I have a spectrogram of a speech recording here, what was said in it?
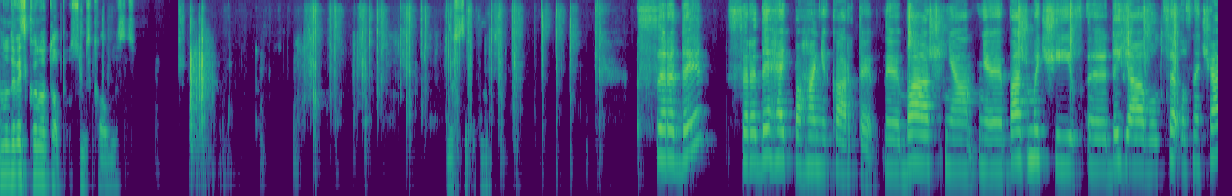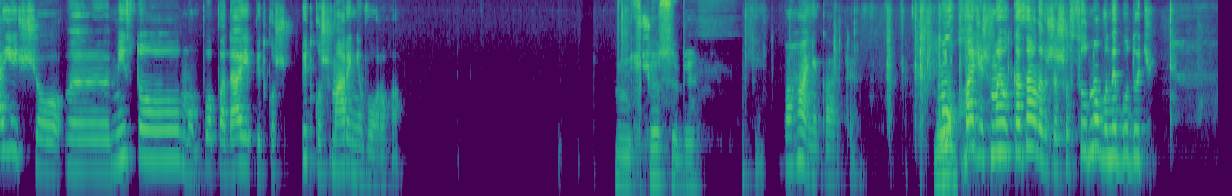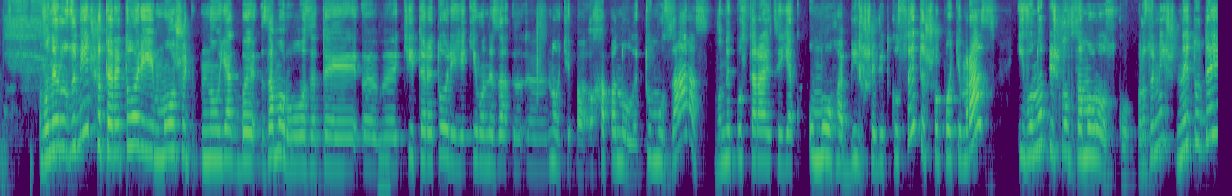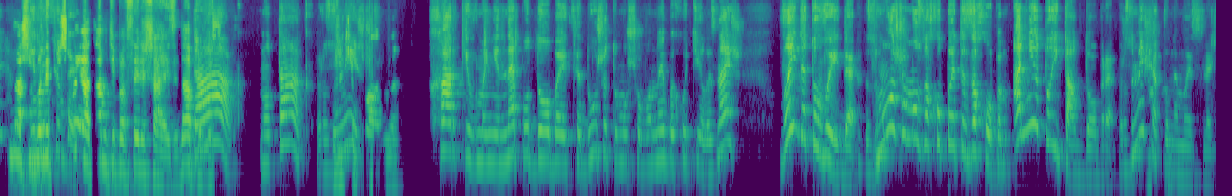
Ну дивись Конотоп, Сумська область. Середи, середи геть погані карти. Е, Башня, е, паж мечів, е, диявол. Це означає, що місто попадає під, кош, під кошмарення ворога. Нічого собі. Погані карти. Ну, Ну, бачиш, ми казали вже, що все одно вони будуть. Вони розуміють, що території можуть ну якби заморозити е, ті території, які вони за е, ну, типа, хапанули. Тому зараз вони постараються як умога більше відкусити, що потім раз і воно пішло в заморозку. Розумієш? Не туди. да, щоб вони пішли, а там типу, все рішається, да, Так, ну так, розумієш. Харків мені не подобається дуже, тому що вони би хотіли. Знаєш, вийде, то вийде. Зможемо захопити, захопимо. А ні, то і так добре. Розумієш, як вони мислять?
